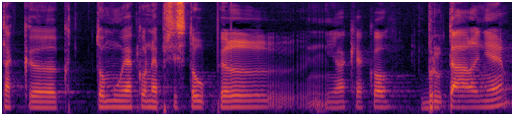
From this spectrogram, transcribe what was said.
tak eh, k tomu jako nepřistoupil nějak jako brutálně.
